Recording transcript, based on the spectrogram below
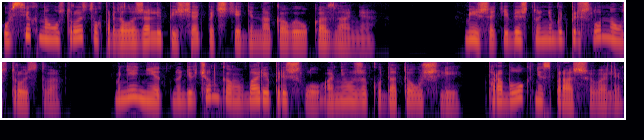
У всех на устройствах продолжали пищать почти одинаковые указания. «Миша, тебе что-нибудь пришло на устройство?» «Мне нет, но девчонкам в баре пришло. Они уже куда-то ушли. Про блок не спрашивали».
